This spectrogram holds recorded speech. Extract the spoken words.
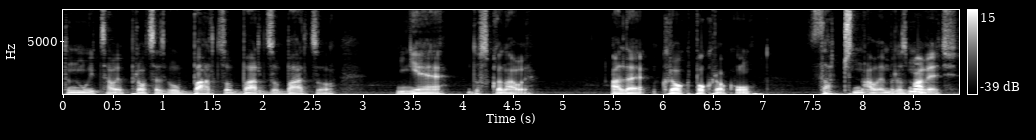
ten mój cały proces był bardzo, bardzo, bardzo niedoskonały. Ale krok po kroku zaczynałem rozmawiać.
